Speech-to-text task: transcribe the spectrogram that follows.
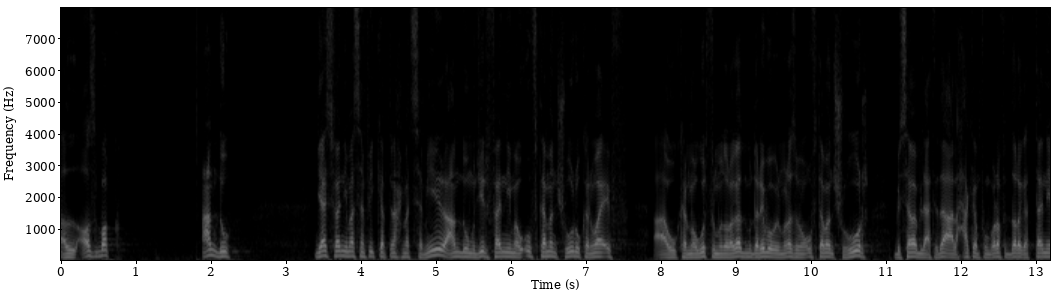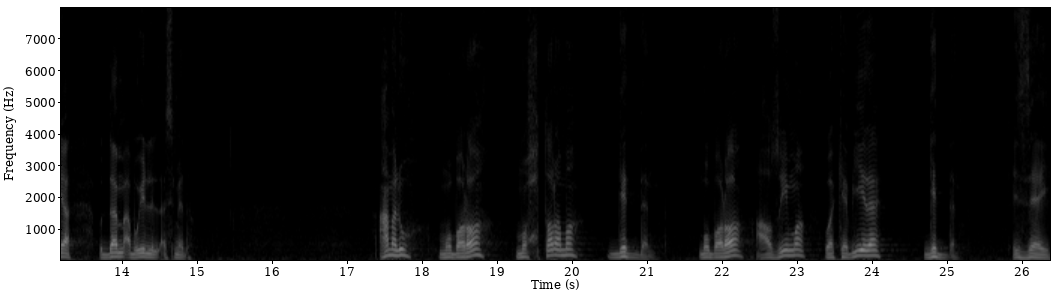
الأسبق. عنده جهاز فني مثلا في الكابتن أحمد سمير عنده مدير فني موقوف 8 شهور وكان واقف أو كان موجود في المدرجات مدربه بالمناسبة موقوف 8 شهور بسبب الاعتداء على حكم في مباراة في الدرجة الثانية قدام أبو يل للاسمده عملوا مباراة محترمة جدا. مباراة عظيمة وكبيرة جدا. إزاي؟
